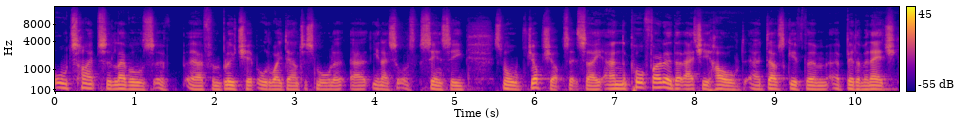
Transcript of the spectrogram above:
all types of levels of uh, from blue chip all the way down to smaller, uh, you know, sort of CNC small job shops, let's say. And the portfolio that they actually hold uh, does give them a bit of an edge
